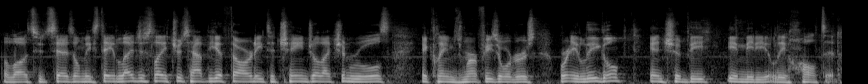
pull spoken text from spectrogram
The lawsuit says only state legislatures have the authority to change election rules. It claims Murphy's orders were illegal and should be immediately halted.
